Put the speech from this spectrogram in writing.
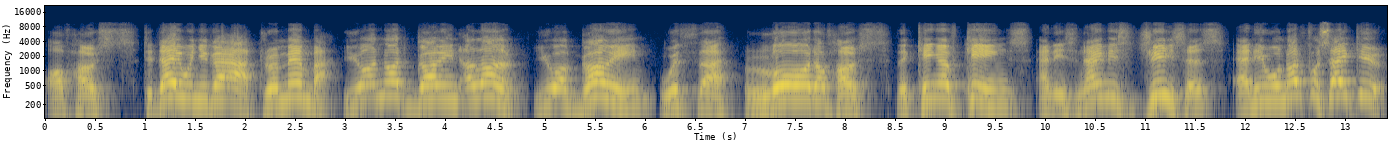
of hosts. Today, when you go out, remember, you are not going alone. You are going with the Lord of hosts, the King of kings, and his name is Jesus, and he will not forsake you.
